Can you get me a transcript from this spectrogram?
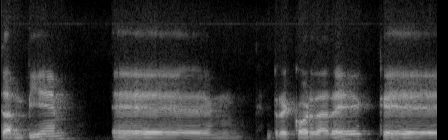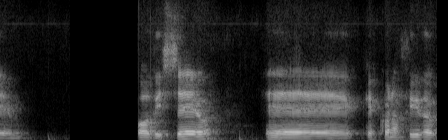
También eh, recordaré que Odiseo eh, que es conocido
